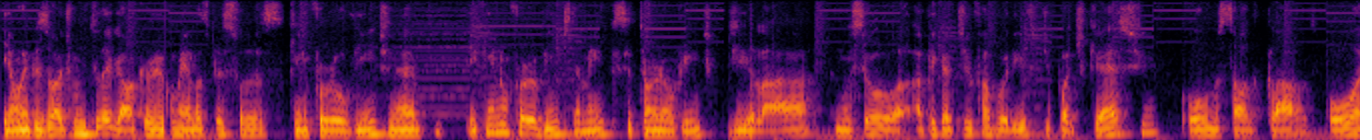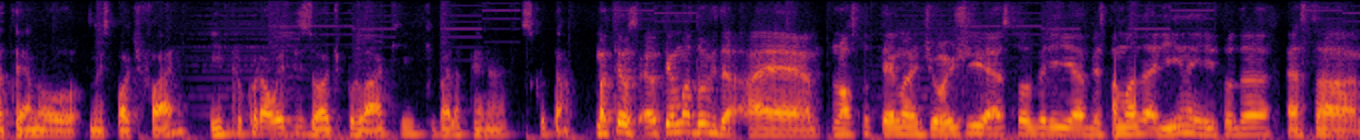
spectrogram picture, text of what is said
E é um episódio muito legal que eu recomendo às pessoas, quem for ouvinte, né, e quem não for ouvinte também, que se torna ouvinte, de ir lá no seu aplicativo favorito de podcast, ou no SoundCloud, ou até no, no Spotify, e procurar o episódio por lá que, que vale a pena escutar. Matheus, eu tenho uma dúvida. É, nosso tema de hoje é sobre a vespa mandarina e toda essa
